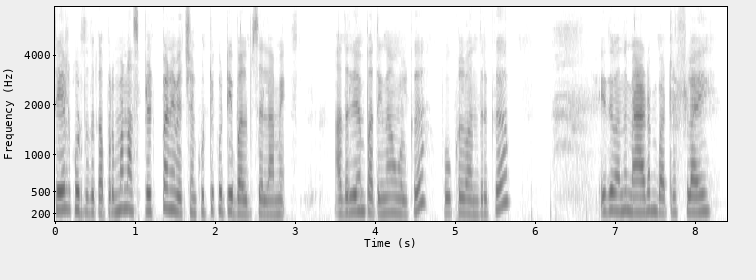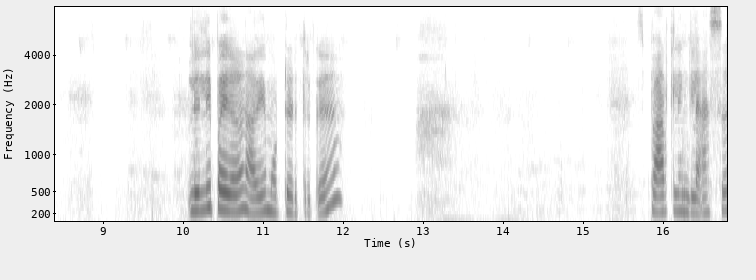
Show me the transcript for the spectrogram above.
சேல் கொடுத்ததுக்கு அப்புறமா நான் ஸ்ப்ளிட் பண்ணி வச்சேன் குட்டி குட்டி பல்ப்ஸ் எல்லாமே. அதுலேயும் பார்த்தீங்கன்னா உங்களுக்கு பூக்கள் வந்திருக்கு. இது வந்து மேடம் பட்டர்ஃப்ளை லில்லி பயிலெல்லாம் நிறைய மொட்டை எடுத்திருக்கு. ஸ்பார்க்லிங் கிளாஸு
